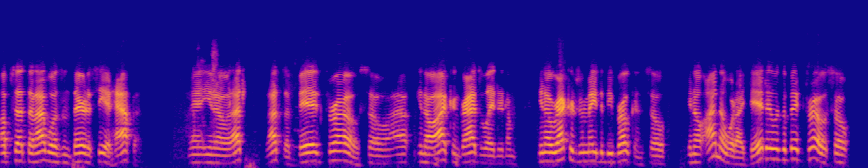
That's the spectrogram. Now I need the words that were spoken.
upset that I wasn't there to see it happen. And you know that's that's a big throw. So I you know I congratulated him. You know records are made to be broken. So you know I know what I did. It was a big throw. So,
